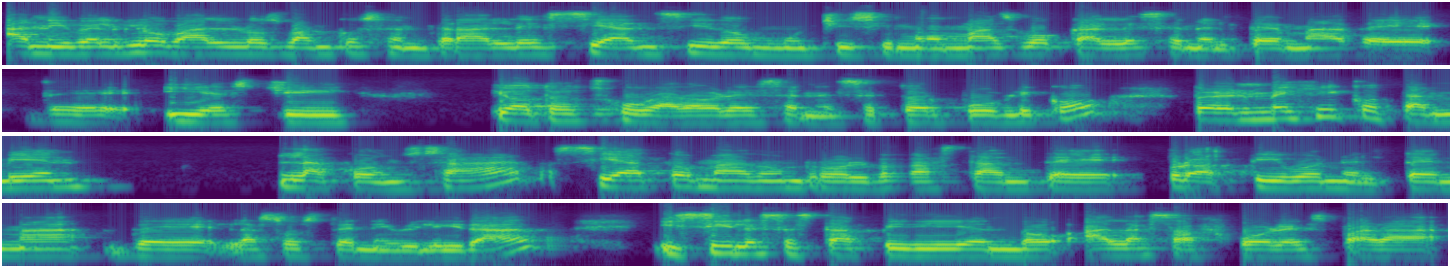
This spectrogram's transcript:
a nivel global los bancos centrales sí han sido muchísimo más vocales en el tema de, de ESG que otros jugadores en el sector público, pero en México también la CONSAR sí ha tomado un rol bastante proactivo en el tema de la sostenibilidad y sí les está pidiendo a las AFORES para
